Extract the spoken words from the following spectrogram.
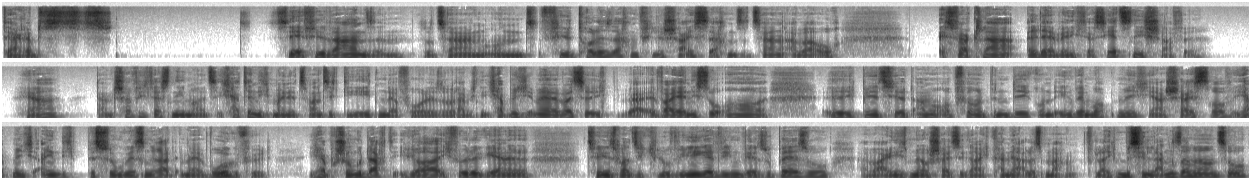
da gab es sehr viel Wahnsinn sozusagen und viele tolle Sachen, viele Scheißsachen sozusagen, aber auch, es war klar, Alter, wenn ich das jetzt nicht schaffe, ja, dann schaffe ich das niemals. Ich hatte nicht meine 20 Diäten davor oder so. Hab ich ich habe mich immer, weißt du, ich war ja nicht so, oh, äh, ich bin jetzt hier arme Opfer und bin dick und irgendwer mobbt mich. Ja, scheiß drauf. Ich habe mich eigentlich bis zu einem gewissen Grad immer wohlgefühlt. Ich habe schon gedacht, ja, ich würde gerne 10, 20 Kilo weniger wiegen, wäre super so. Aber eigentlich ist mir auch scheißegal, ich kann ja alles machen. Vielleicht ein bisschen langsamer und so.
